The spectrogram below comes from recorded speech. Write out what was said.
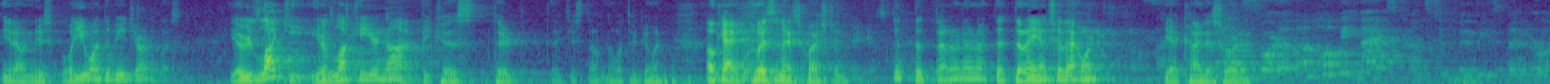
you know, news, well, you wanted to be a journalist. You're lucky. You're lucky you're not because they're, they just don't know what they're doing. Okay, who has the next question? Did, did, did I answer that one? Yeah, kind of, sort of. Sort of. I'm hoping Max comes to the movies, but a girl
